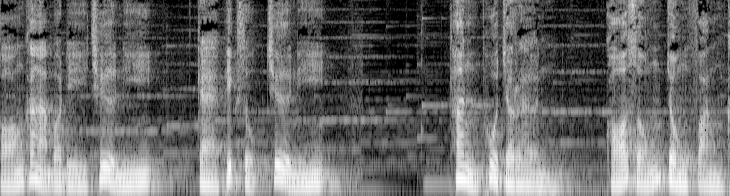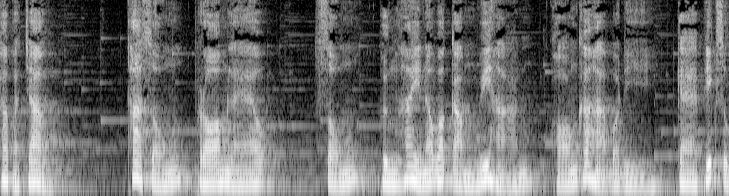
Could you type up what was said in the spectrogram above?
ของขหาบดีชื่อนี้ แก่ภิกษุชื่อนี้ ท่านผู้เจริญ ขอสงจงฟังข้าพเจ้า ถ้าสงพร้อมแล้ว สงพึงให้นวกรรมวิหารของขหาบดีแก่ภิกษุ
